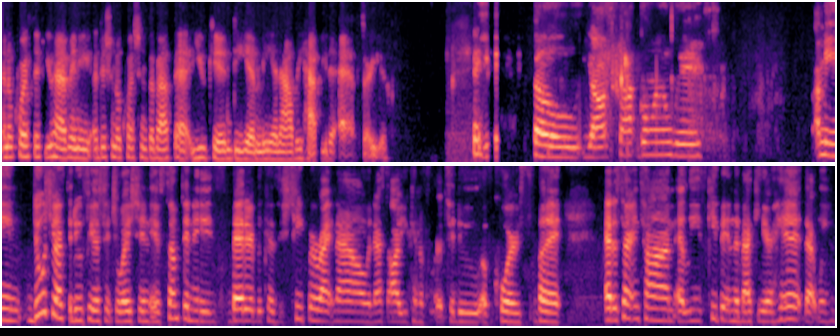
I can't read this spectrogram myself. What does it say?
And of course, if you have any additional questions about that, you can DM me and I'll be happy to answer you. Thank you. So y'all stop going with I mean, do what you have to do for your situation. If something is better because it's cheaper right now and that's all you can afford to do, of course. But at a certain time, at least keep it in the back of your head that when you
